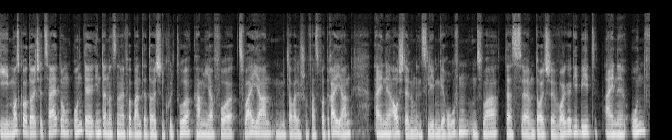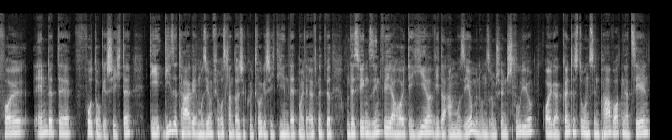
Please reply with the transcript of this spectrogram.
Die Moskauer Deutsche Zeitung und der Internationale Verband der deutschen Kultur haben ja vor zwei Jahren, mittlerweile schon fast vor drei Jahren, eine Ausstellung ins Leben gerufen, und zwar das ähm, deutsche Wolgagebiet, eine unvollendete Fotogeschichte, die diese Tage im Museum für Russland Deutsche Kulturgeschichte hier in Detmold eröffnet wird. Und deswegen sind wir ja heute hier wieder am Museum in unserem schönen Studio. Olga, könntest du uns in ein paar Worten erzählen,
